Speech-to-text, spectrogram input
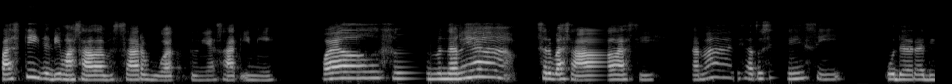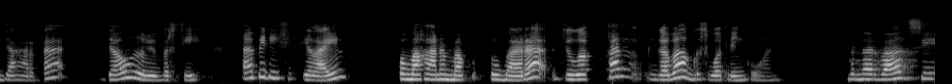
pasti jadi masalah besar buat dunia saat ini. Well, sebenarnya serba salah sih. Karena di satu sisi, udara di Jakarta jauh lebih bersih. Tapi di sisi lain, pembakaran batu bara juga kan nggak bagus buat lingkungan. Benar banget sih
